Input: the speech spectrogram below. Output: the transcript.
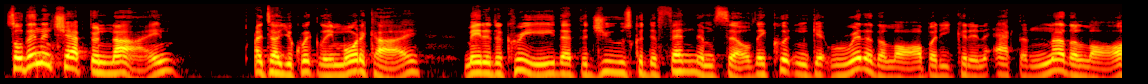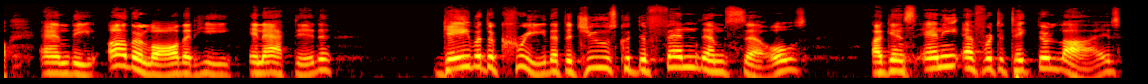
So then in chapter 9, I tell you quickly, Mordecai made a decree that the Jews could defend themselves. They couldn't get rid of the law, but he could enact another law. And the other law that he enacted gave a decree that the Jews could defend themselves against any effort to take their lives.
